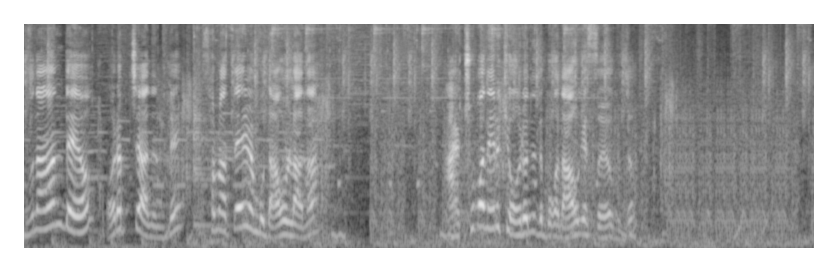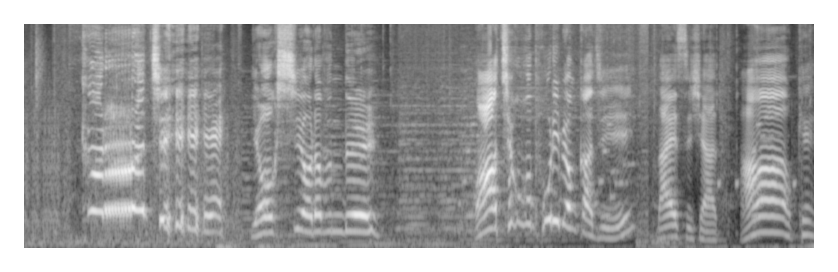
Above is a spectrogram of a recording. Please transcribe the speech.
무난한데요? 어렵지 않은데? 설마 때리면 뭐 나올라나? 아 초반에 이렇게 어렸는데 뭐가 나오겠어요 그죠? 그렇지 역시 여러분들 와 최고가 포리병까지 나이스 샷 아 오케이.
